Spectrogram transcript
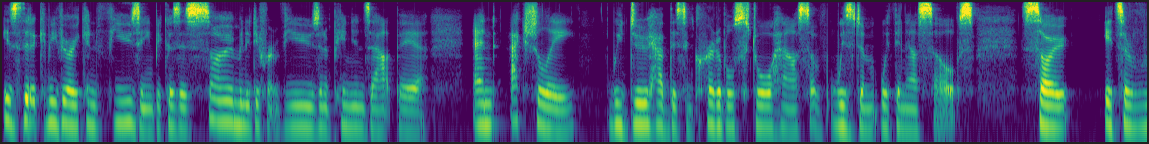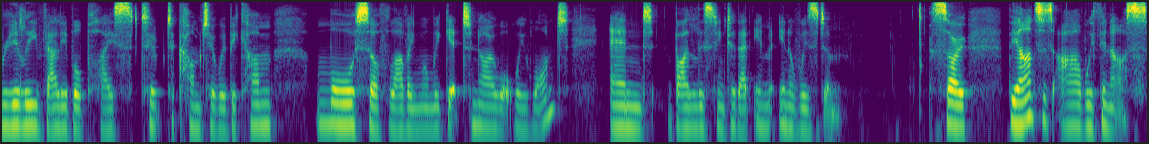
is that it can be very confusing because there's so many different views and opinions out there. And actually, we do have this incredible storehouse of wisdom within ourselves. So it's a really valuable place to, to come to. We become more self loving when we get to know what we want and by listening to that inner wisdom. So the answers are within us.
